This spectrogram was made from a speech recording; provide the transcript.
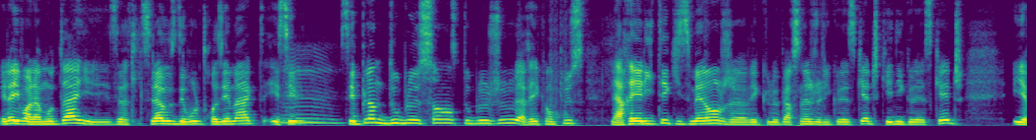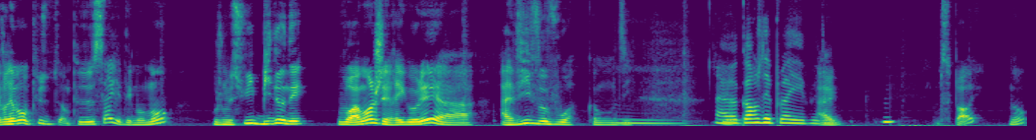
Et là, ils vont à la montagne et c'est là où se déroule le troisième acte. Et c'est. C'est plein de double sens, double jeu, avec en plus la réalité qui se mélange avec le personnage de Nicolas Cage qui est Nicolas Cage. Il y a vraiment en plus, en plus de ça, il y a des moments où je me suis bidonné. Où Vraiment, j'ai rigolé à, à vive voix, comme on dit. Hmm. À gorge déployée. À- C'est pareil, non?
